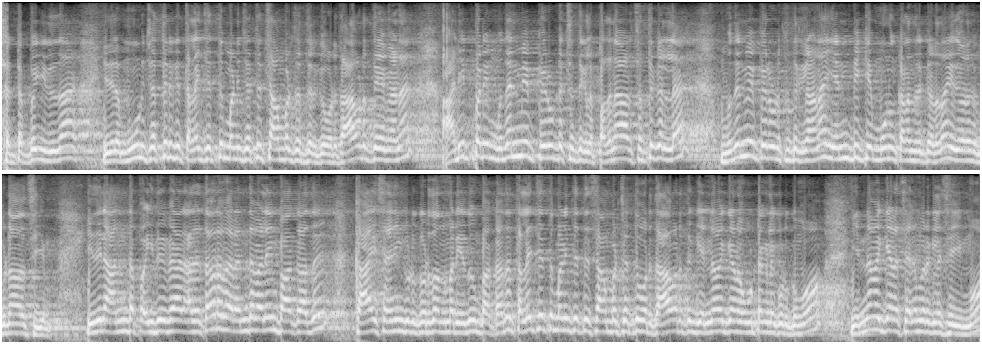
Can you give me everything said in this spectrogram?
செட்டப்பு இதுதான் இதில் மூணு சத்து இருக்குது தலைச்சத்து மணிச்சத்து சாம்பல் சத்து இருக்குது ஒரு தாவர தேவையான அடிப்படை முதன்மை பேரூட்ட சத்துக்கள் பதினாறு சத்துக்களில் முதன்மை பேரூட்ட சத்துக்களான என்பிகே மூணு கலந்துருக்கிறது தான் இதோட குணாவசியம் இதில் அந்த இது வேற அதை தவிர வேறு எந்த வேலையும் பார்க்காது. காய் சைனிங் கொடுக்குறதோ அந்த மாதிரி எதுவும் பார்க்காது. தலைச்சத்து மணிச்சத்து சாம்பல் சத்து ஒரு தாவரத்துக்கு என்ன வகையான ஊட்டங்களை கொடுக்குமோ என்ன வகையான செயல்முறைகளை செய்யுமோ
